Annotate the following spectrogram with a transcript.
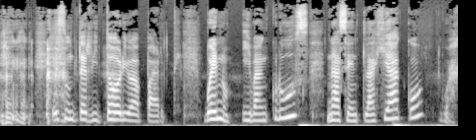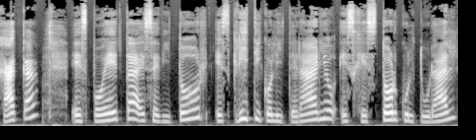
es un territorio aparte. Bueno, Iván Cruz nace en Tlajiaco, Oaxaca, es poeta, es editor, es crítico literario, es gestor cultural,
